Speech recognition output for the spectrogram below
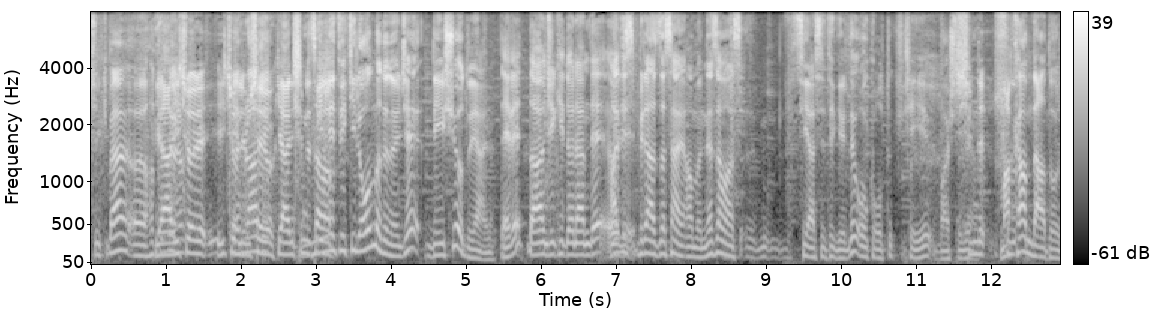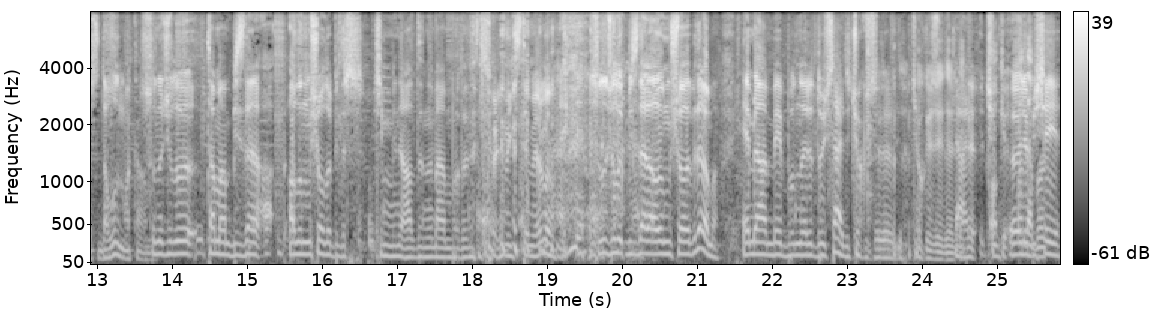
Çünkü ben e, hatırlıyorum. Ya hiç öyle hiç öyle bir Emrah şey Bey yok. Yani şimdi tamam. Milletvekili olmadan önce değişiyordu yani. Evet daha önceki dönemde öyle. Hadi biraz da sen ama ne zaman siyasete girdi o koltuk şeyi başladı. Şimdi makam daha doğrusu davul makamı. Sunuculuğu tamam bizden alınmış olabilir. Kimin aldığını ben burada söylemek istemiyorum ama. Sunuculuk bizden alınmış olabilir ama Emrah Bey bunları duysaydı çok üzülürdü. Çok üzülürdüm. Yani çünkü O- o öyle da bir bu- şey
